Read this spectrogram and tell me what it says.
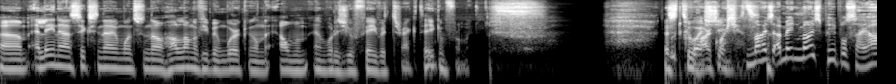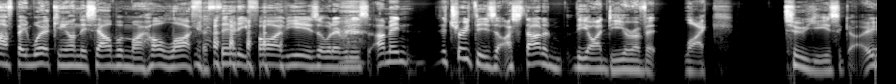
Um, Elena69 wants to know how long have you been working on the album and what is your favorite track taken from it? That's two hard questions. Most, I mean, most people say, "Oh, I've been working on this album my whole life for 35 years or whatever it is." I mean, the truth is, I started the idea of it like two years ago.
